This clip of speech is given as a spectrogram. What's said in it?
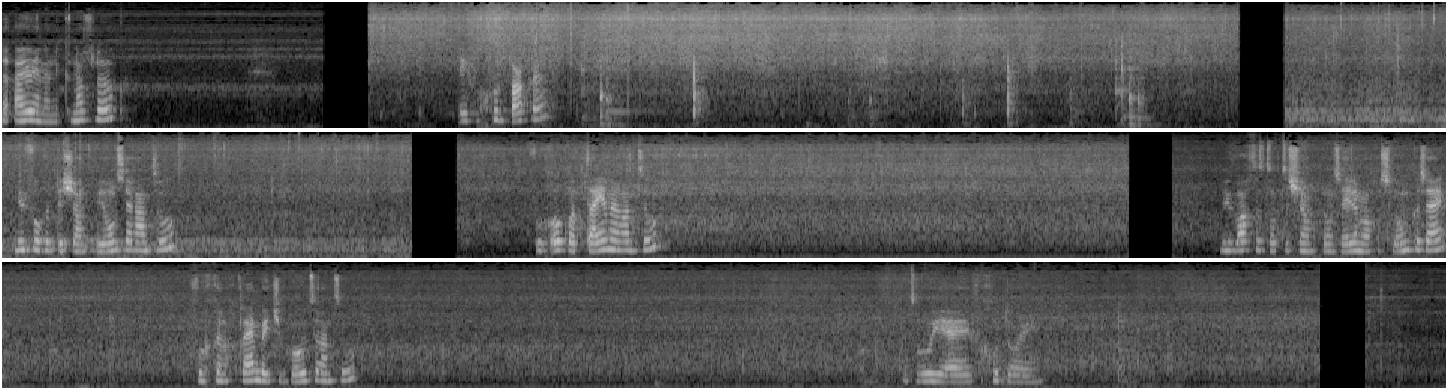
de uien en de knoflook. Even goed bakken. Nu voeg ik de champignons eraan toe. Voeg ook wat tijm eraan toe. Nu wachten tot de champignons helemaal geslonken zijn. Voeg ik er nog een klein beetje boter aan toe. Dat roei je even goed doorheen.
